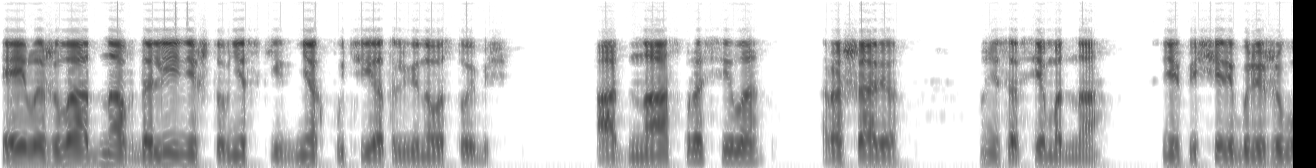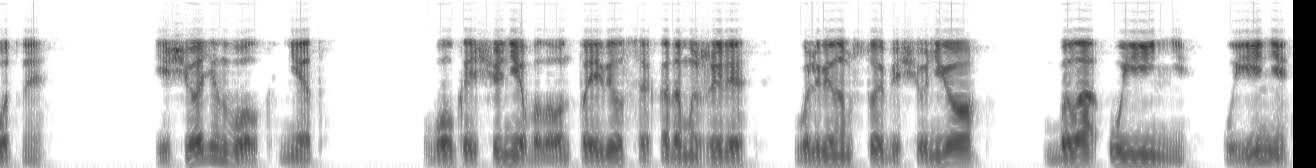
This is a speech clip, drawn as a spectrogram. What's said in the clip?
Эйла жила одна в долине, что в нескольких днях пути от львиного стойбища. «Одна?» — спросила Рошарио. «Ну, не совсем одна. С ней в пещере были животные. Еще один волк? Нет. Волка еще не было. Он появился, когда мы жили в львином стойбище. У нее была Уинни. Уинни?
